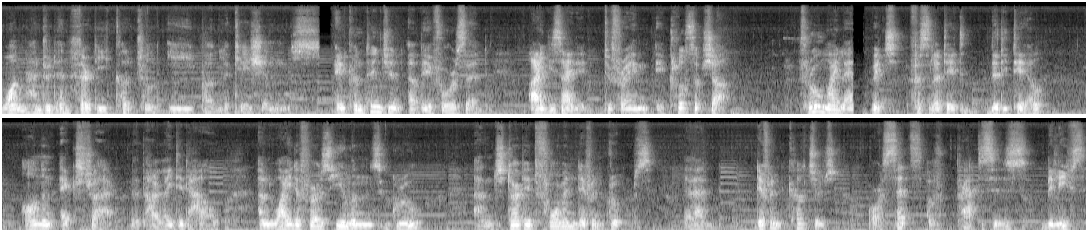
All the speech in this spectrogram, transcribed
130 cultural e publications. In contingent of the aforesaid, I decided to frame a close up shot through my lens, which facilitated the detail on an extract that highlighted how and why the first humans grew and started forming different groups that had different cultures or sets of practices, beliefs,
